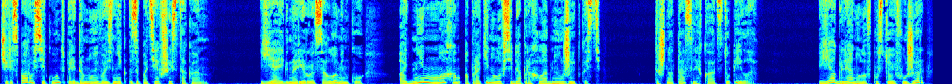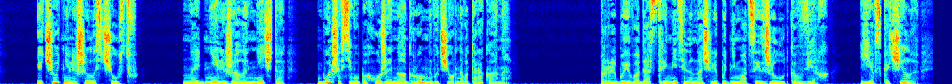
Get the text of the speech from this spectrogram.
Через пару секунд передо мной возник запотевший стакан. Я, игнорируя соломинку, одним махом опрокинула в себя прохладную жидкость. Тошнота слегка отступила. Я глянула в пустой фужер и чуть не лишилась чувств. На дне лежало нечто, больше всего похожее на огромного черного таракана. Рыба и вода стремительно начали подниматься из желудка вверх. Я вскочила и,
